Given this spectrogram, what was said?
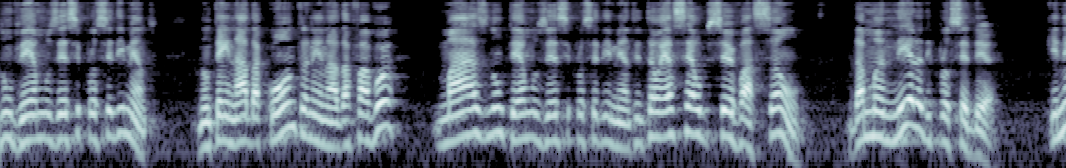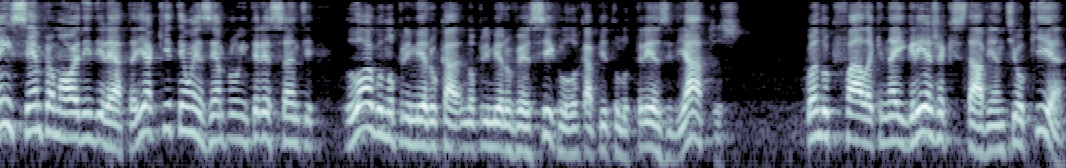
não vemos esse procedimento. Não tem nada contra nem nada a favor, mas não temos esse procedimento. Então, essa é a observação da maneira de proceder, que nem sempre é uma ordem direta. E aqui tem um exemplo interessante, logo no primeiro, no primeiro versículo do capítulo 13 de Atos, quando fala que na igreja que estava em Antioquia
